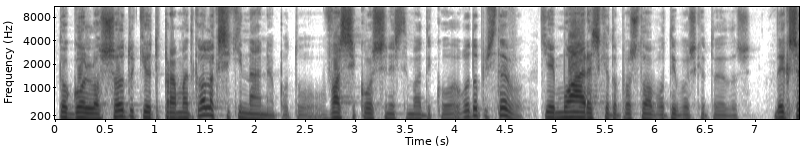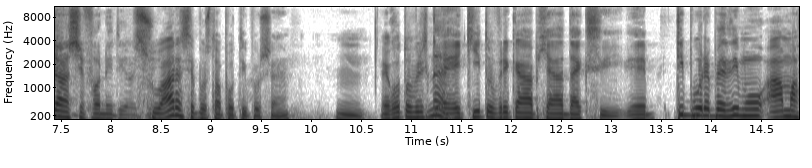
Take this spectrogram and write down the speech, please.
τον κολοσσό του και ότι πραγματικά όλα ξεκινάνε από το βασικό συναισθηματικό, εγώ το πιστεύω. Και μου άρεσε και το πώς το αποτύπωσε και το έδωσε. Δεν ξέρω αν συμφωνείτε ή όχι. Σου άρεσε πώς το αποτύπωσε. Μμ. Εγώ το βρίσκα, Ναι. εκεί το βρήκα πια εντάξει. Ε, τύπου ρε παιδί μου, άμα,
